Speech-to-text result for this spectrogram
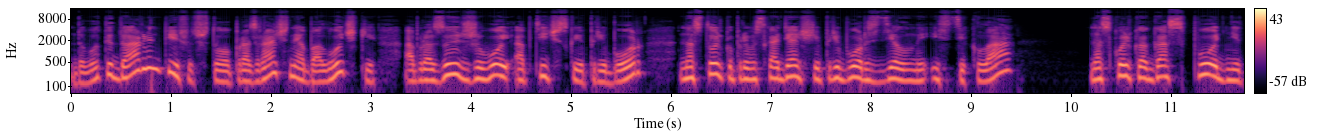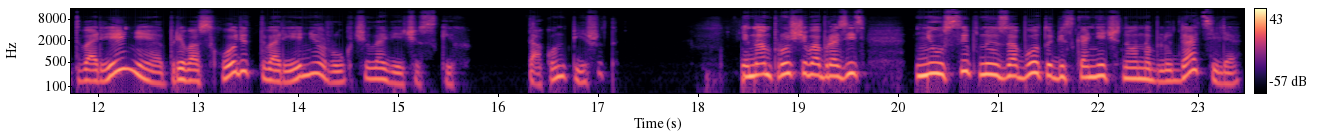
Да вот и Дарвин пишет, что прозрачные оболочки образуют живой оптический прибор, настолько превосходящий прибор, сделанный из стекла, насколько Господне творение превосходит творение рук человеческих. Так он пишет. И нам проще вообразить неусыпную заботу бесконечного наблюдателя,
